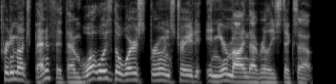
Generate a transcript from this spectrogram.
pretty much benefit them. What was the worst Bruins trade in your mind that really sticks out?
